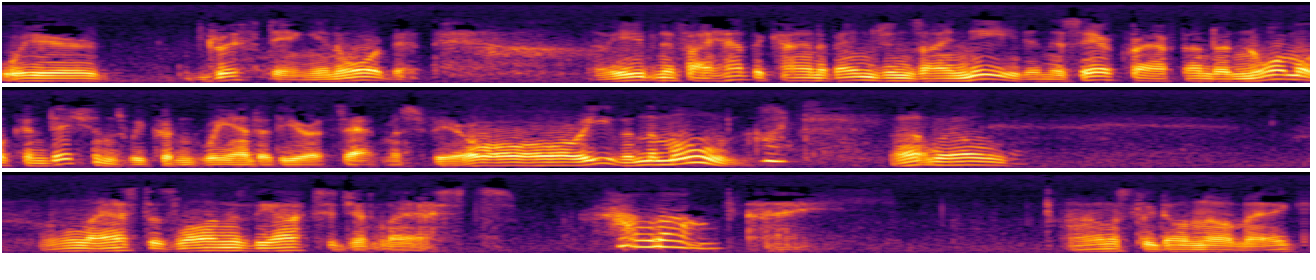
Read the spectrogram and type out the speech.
We're drifting in orbit. Now, even if I had the kind of engines I need in this aircraft under normal conditions, we couldn't re enter the Earth's atmosphere or, or even the moon. What? Uh, well, we'll. We'll last as long as the oxygen lasts. How long? I honestly don't know, Meg.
